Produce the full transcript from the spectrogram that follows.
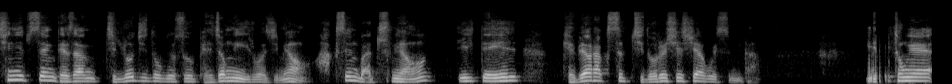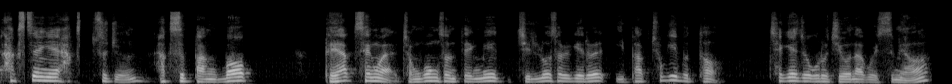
신입생 대상 진로지도 교수 배정이 이루어지며 학생 맞춤형 1대1 개별 학습 지도를 실시하고 있습니다. 이를 통해 학생의 학습 수준, 학습 방법, 대학 생활, 전공 선택 및 진로 설계를 입학 초기부터 체계적으로 지원하고 있으며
